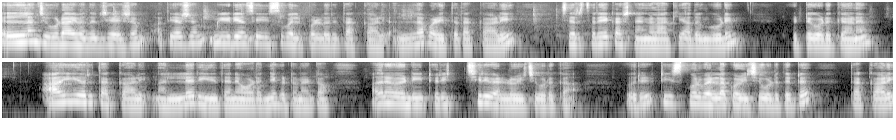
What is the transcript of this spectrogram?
എല്ലാം ചൂടായി വന്നതിന് ശേഷം അത്യാവശ്യം മീഡിയം സൈസ് വലിപ്പമുള്ളൊരു തക്കാളി നല്ല പഴുത്ത തക്കാളി ചെറിയ ചെറിയ കഷ്ണങ്ങളാക്കി അതും കൂടി ഇട്ട് കൊടുക്കുകയാണ്. ആ ഈ ഒരു തക്കാളി നല്ല രീതിയിൽ തന്നെ ഉടഞ്ഞ് കിട്ടണം കേട്ടോ അതിന് വേണ്ടിയിട്ട് ഒരു ഇച്ചിരി വെള്ളം ഒഴിച്ച് കൊടുക്കുക. ഒരു ടീസ്പൂൺ വെള്ളമൊക്കെ ഒഴിച്ച് കൊടുത്തിട്ട് തക്കാളി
